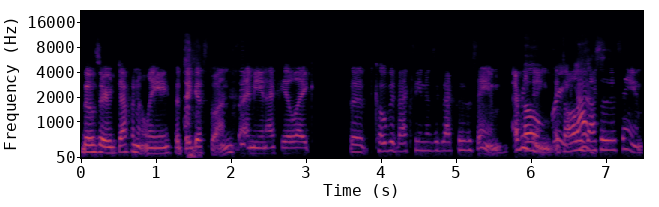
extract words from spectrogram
Those are definitely the biggest ones. I mean i feel like the covid vaccine is exactly the same. Oh, Everything. Oh, it's all yes. exactly the same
